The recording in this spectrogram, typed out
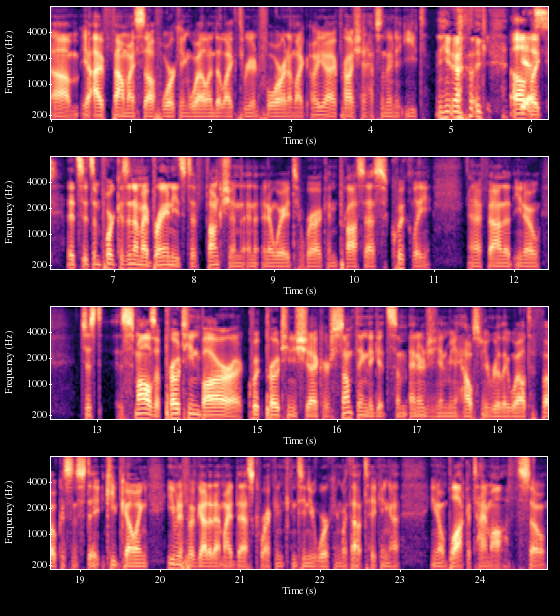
um, yeah, I've found myself working well into like three and four, and I'm like, oh yeah, I probably should have something to eat. you know, like, I'll, yes. like it's it's important because then my brain needs to function in, in a way to where I can process quickly. And I found that you know, just as small as a protein bar or a quick protein shake or something to get some energy in me helps me really well to focus and stay keep going, even if I've got it at my desk where I can continue working without taking a you know block of time off. So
